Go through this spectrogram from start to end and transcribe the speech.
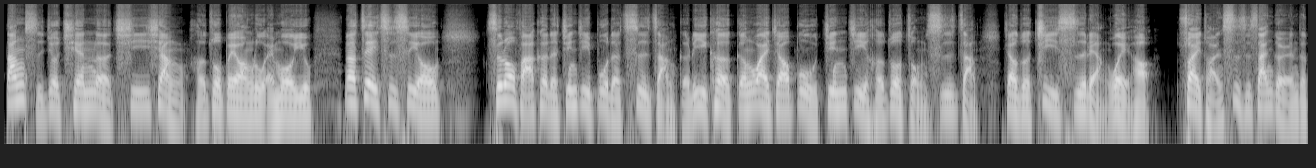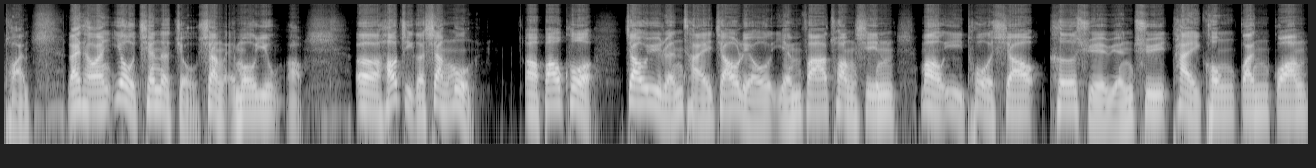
当时就签了七项合作备忘录 MOU。那这次是由斯洛伐克的经济部的次长葛利克跟外交部经济合作总司长叫做季斯两位哈，率团四十三个人的团来台湾，又签了九项 MOU 啊，呃，好几个项目啊，包括教育人才交流、研发创新、贸易拓销、科学园区、太空观光、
